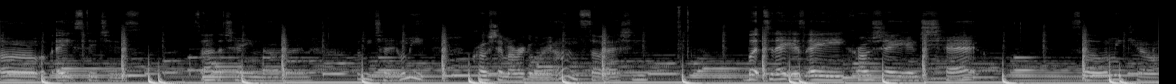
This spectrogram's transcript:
um, of eight stitches. So I have to chain nine. Let me chain, let me crochet my regular way. I'm so ashy. But today is a crochet and chat. So let me count.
